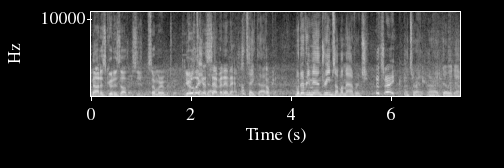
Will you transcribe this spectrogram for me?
not as good as others. You're somewhere in between. You're like a that. seven and a half. I'll take that. Okay. What every man dreams of, I'm average. That's right. That's right. All right, there we go.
